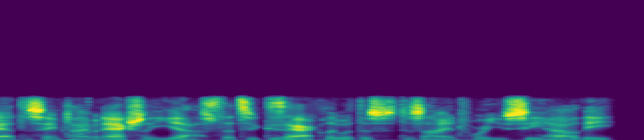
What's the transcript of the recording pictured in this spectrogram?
at the same time. And actually, yes, that's exactly what this is designed for. You see how the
